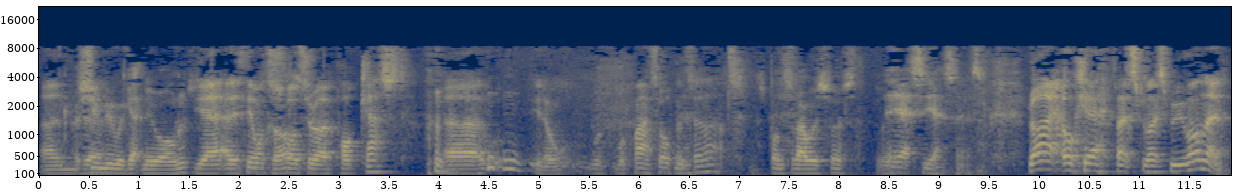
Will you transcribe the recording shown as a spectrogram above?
And, uh, Assuming we get new owners. yeah, and if they want to sponsor our podcast, uh, you know, we're, we're quite open to that. Sponsor ours first. Yes, yes, yes. Right, okay, let's let's move on then.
